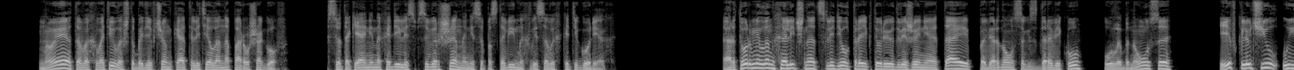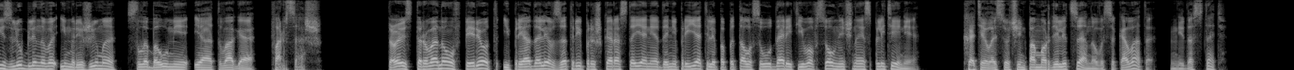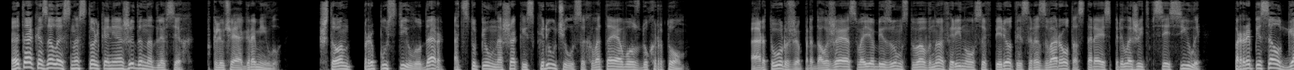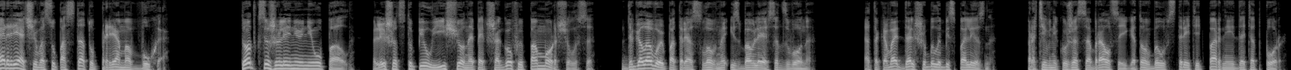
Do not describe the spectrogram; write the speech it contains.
Но этого хватило, чтобы девчонка отлетела на пару шагов. Все-таки они находились в совершенно несопоставимых весовых категориях. Артур меланхолично отследил траекторию движения Таи, повернулся к здоровяку, улыбнулся и включил у излюбленного им режима слабоумие и отвага «Форсаж». То есть рванул вперед и, преодолев за три прыжка расстояние до неприятеля, попытался ударить его в солнечное сплетение. Хотелось очень по морде лица, но высоковато, не достать. Это оказалось настолько неожиданно для всех, включая Громилу, что он пропустил удар, отступил на шаг и скрючился, хватая воздух ртом. Артур же, продолжая свое безумство, вновь ринулся вперед и с разворота, стараясь приложить все силы, прописал горячего супостату прямо в ухо. Тот, к сожалению, не упал, лишь отступил еще на пять шагов и поморщился, да головой потряс, словно избавляясь от звона. Атаковать дальше было бесполезно. Противник уже собрался и готов был встретить парня и дать отпор.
